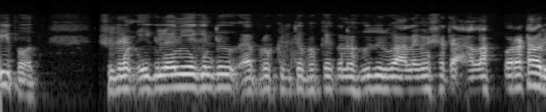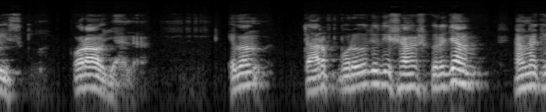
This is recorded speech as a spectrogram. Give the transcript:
বিপদ। সুতরাং এইগুলো নিয়ে কিন্তু প্রকৃতপক্ষে কোনো হুজুর বা আলেমের সাথে আলাপ করাটাও রিস্কি করাও যায় না। এবং তারপরেও যদি সাহস করে যান, আপনাকে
